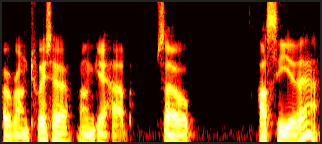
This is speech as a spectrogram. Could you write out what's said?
over on Twitter, on GitHub. So I'll see you there.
